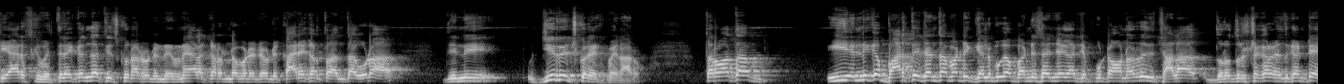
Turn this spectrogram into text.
టీఆర్ఎస్కి వ్యతిరేకంగా తీసుకున్నటువంటి నిర్ణయాలు అక్కడ ఉండబడేటువంటి కార్యకర్తలు అంతా కూడా దీన్ని జీర్ణించుకోలేకపోయినారు. తర్వాత ఈ ఎన్నిక భారతీయ జనతా పార్టీ గెలుపుగా బండి సంజయ్ గారు చెప్పుకుంటా ఉన్నారు. ఇది చాలా దురదృష్టకరం. ఎందుకంటే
